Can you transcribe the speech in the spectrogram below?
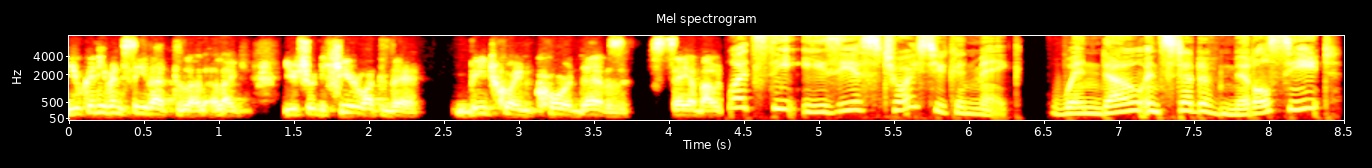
You can even see that, like, you should hear what the Bitcoin core devs say about. What's the easiest choice you can make? Window instead of middle seat?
